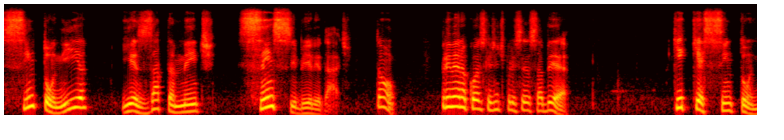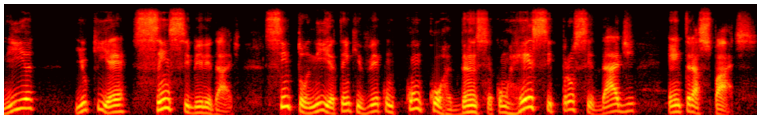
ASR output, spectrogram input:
sintonia e exatamente sensibilidade. Então, primeira coisa que a gente precisa saber é o que, que é sintonia E o que é sensibilidade? Sintonia tem que ver com concordância, com reciprocidade entre as partes,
